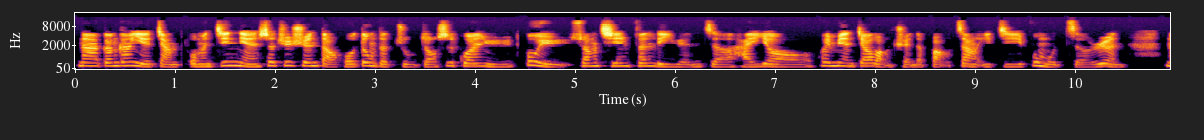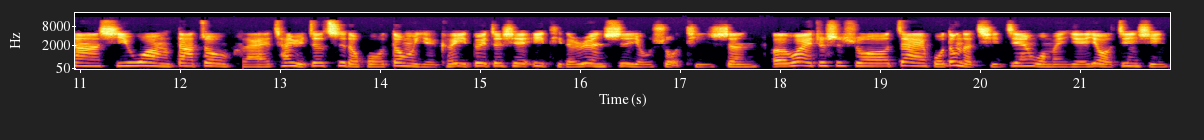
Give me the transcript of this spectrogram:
那刚刚也讲，我们今年社区宣导活动的主轴是关于不与双亲分离原则，还有会面交往权的保障以及父母责任。那希望大众来参与这次的活动，也可以对这些议题的认识有所提升。额外就是说，在活动的期间，我们也有进行。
